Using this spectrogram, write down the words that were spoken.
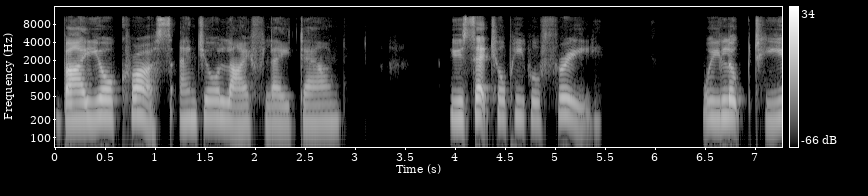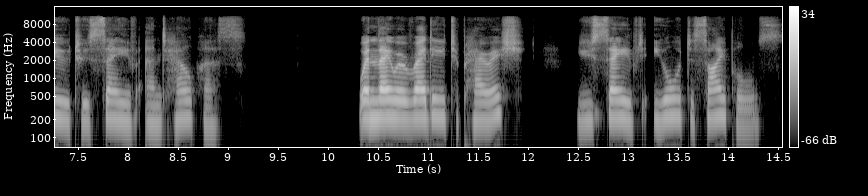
By your cross and your life laid down, you set your people free. We look to you to save and help us. When they were ready to perish, you saved your disciples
